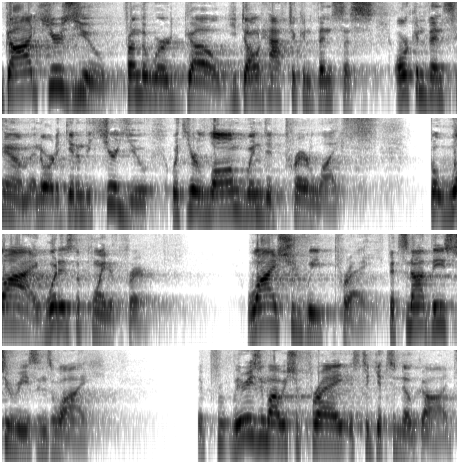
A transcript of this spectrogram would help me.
God hears you from the word go. You don't have to convince us or convince him in order to get him to hear you with your long winded prayer life. But why? What is the point of prayer? Why should we pray? If it's not these two reasons, why? The reason why we should pray is to get to know God.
